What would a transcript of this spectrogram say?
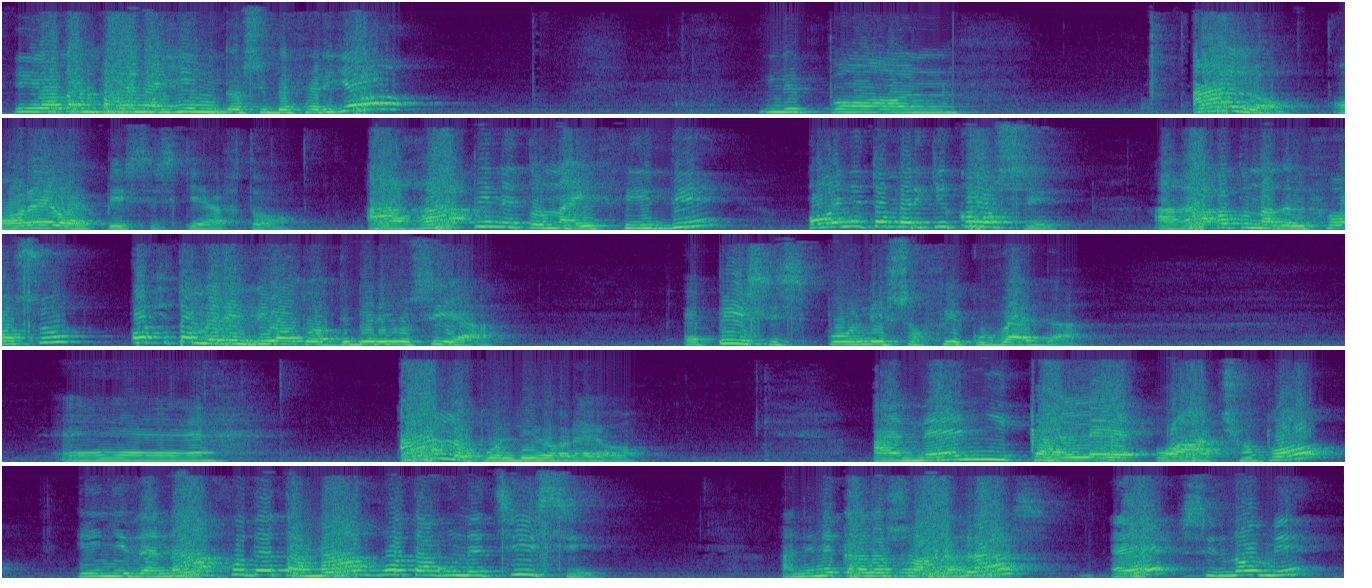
Ή όταν πάει να γίνει το συμπεθεριό. Λοιπόν, άλλο ωραίο επίσης και αυτό. Αγάπηνε τον αηθήντη, όνει το μερικικόσι. Αγάπα τον αδελφό σου, όχι το μεριδιό του από την περιουσία. Επίσης πολύ σοφή κουβέντα. Ε, άλλο πολύ ωραίο. Ανένει καλέ ο άτσοπο, είναι δεν άχοντα τα μάγουα τα γουνετσίσει. Αν είναι καλός ο άντρας, ε, συγγνώμη,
